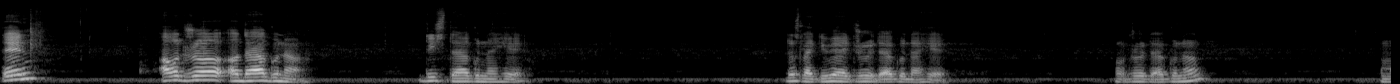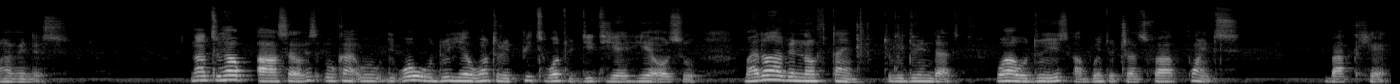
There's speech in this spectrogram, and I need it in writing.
Then I'll draw a diagonal. This diagonal here. Just like the way I drew a diagonal here. I'll draw a diagonal. I'm having this now to help ourselves we can we, what we'll do here we want to repeat what we did here here also. But I don't have enough time to be doing that. What I will do is I'm going to transfer points back here.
